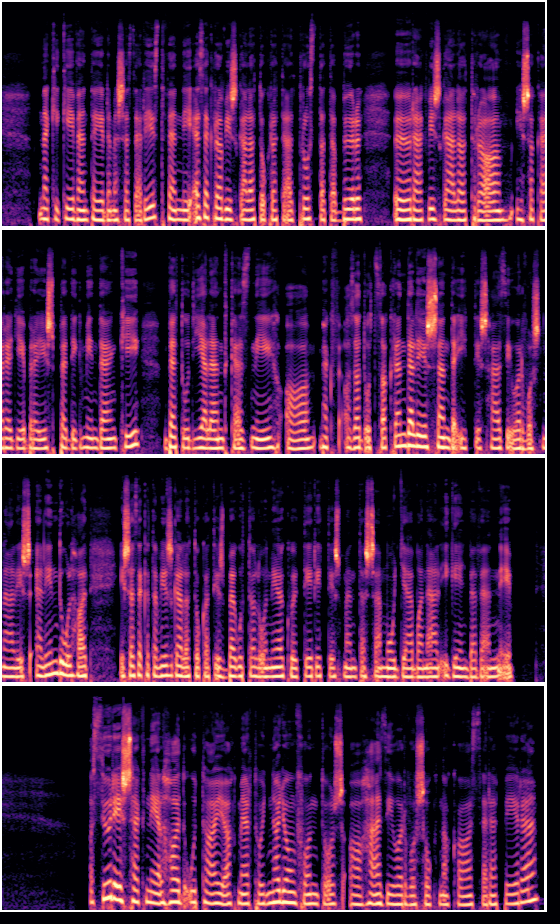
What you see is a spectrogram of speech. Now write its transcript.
nekik évente érdemes ezen részt venni. Ezekre a vizsgálatokra, tehát prostata, bőrrák vizsgálatra, és akár egyébre is pedig mindenki be tud jelentkezni a, az adott szakrendelésen, de itt is házi orvosnál is elindulhat, és ezeket a vizsgálatokat is beutaló nélkül térítésmentesen módjában áll igénybe venni. A szűréseknél had utaljak, mert hogy nagyon fontos a házi orvosoknak a szerepére.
